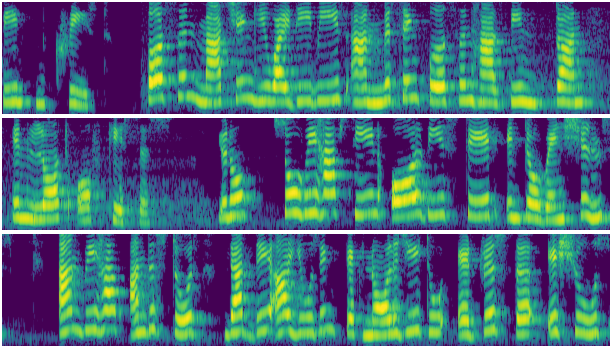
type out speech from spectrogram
been increased. Person matching UIDBs and missing person has been done in lot of cases. You know so we have seen all these state interventions and we have understood that they are using technology to address the issues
